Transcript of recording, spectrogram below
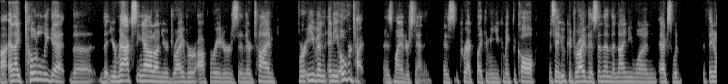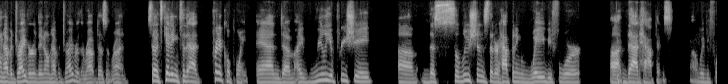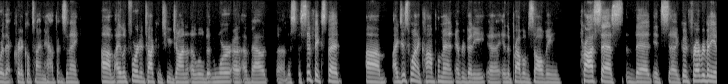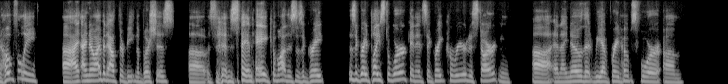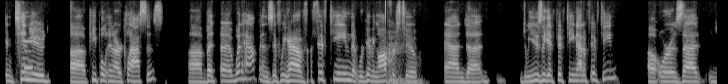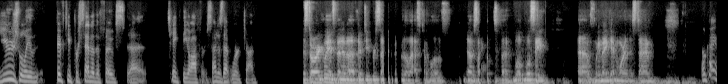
Uh, and I totally get the that you're maxing out on your driver operators and their time for even any overtime, is my understanding is correct. Like, I mean, you can make the call and say who could drive this, and then the 91X would, if they don't have a driver, they don't have a driver, the route doesn't run. So it's getting to that critical point. And um, I really appreciate um, the solutions that are happening way before uh, that happens, uh, way before that critical time happens. And I, um, I look forward to talking to you, John, a little bit more uh, about uh, the specifics, but um, I just want to compliment everybody uh, in the problem solving process that it's uh, good for everybody. And hopefully, I, I know I've been out there beating the bushes uh, and saying, "Hey, come on, this is a great, this is a great place to work, and it's a great career to start." And uh, and I know that we have great hopes for um, continued uh, people in our classes. Uh, but uh, what happens if we have 15 that we're giving offers to, and uh, do we usually get 15 out of 15, uh, or is that usually 50% of the folks uh, take the offers. How does that work, John? Historically, it's been about 50% for the last couple of, of cycles, but we'll, we'll see. Uh, we may get more this time. Okay,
